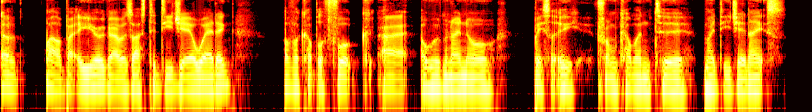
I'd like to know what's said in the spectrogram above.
uh, well, about a year ago, I was asked to DJ a wedding of a couple of folk, uh, a woman I know, basically from coming to my DJ nights.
